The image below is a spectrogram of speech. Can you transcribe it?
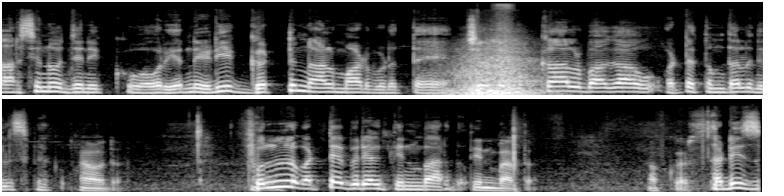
ಕಾರ್ಸಿನೋಜೆನಿಕ್ಕು ಅವ್ರು ಏನು ಇಡೀ ಗಟ್ಟನ್ನು ಹಾಳು ಮಾಡಿಬಿಡುತ್ತೆ. ಆ್ಯಕ್ಚುಲಿ ಮುಕ್ಕಾಲು ಭಾಗ ಹೊಟ್ಟೆ ತುಂಬದಲ್ಲೂ ನಿಲ್ಲಿಸ್ಬೇಕು. ಹೌದು. ಫುಲ್ ಹೊಟ್ಟೆ ಬಿರಿಯಾಗಿ ತಿನ್ನಬಾರ್ದು ತಿನ್ನಬಾರ್ದು of course that is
